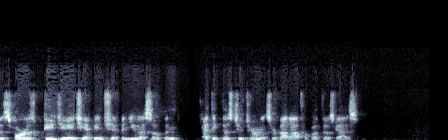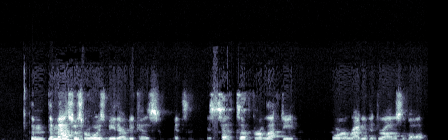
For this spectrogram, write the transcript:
as far as PGA Championship and U.S. Open, I think those two tournaments are about out for both those guys. The, the Masters will always be there because it's it sets up for a lefty or a righty that draws the ball.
